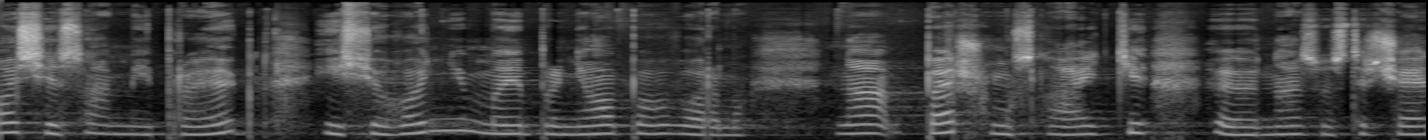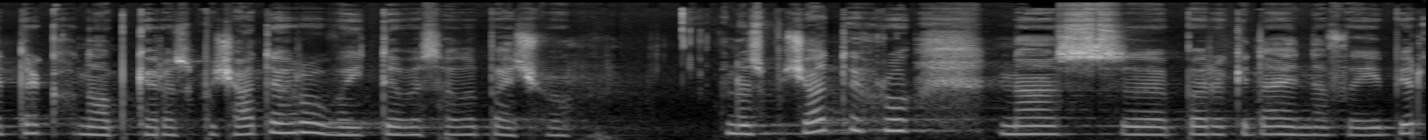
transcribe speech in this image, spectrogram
Ось і сам мій проєкт, і сьогодні ми про нього поговоримо. На першому слайді е, нас зустрічає три кнопки: розпочати гру, вийти веселе печиво. Розпочати гру нас е, перекидає на вибір.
